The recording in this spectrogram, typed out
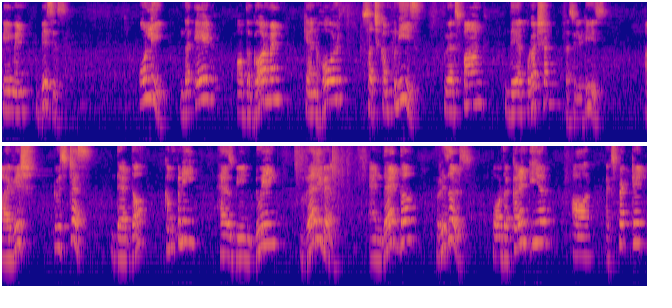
payment basis. Only the aid of the government can hold such companies to expand their production facilities. I wish to stress that the company has been doing very well and that the results for the current year are expected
